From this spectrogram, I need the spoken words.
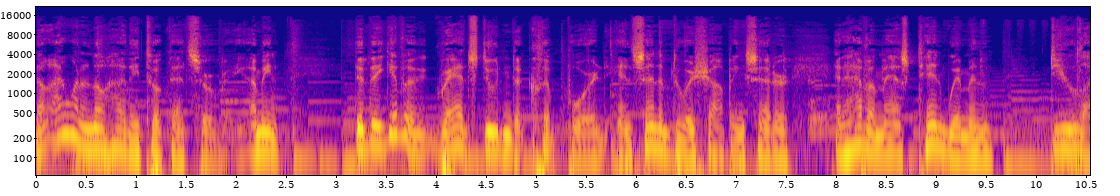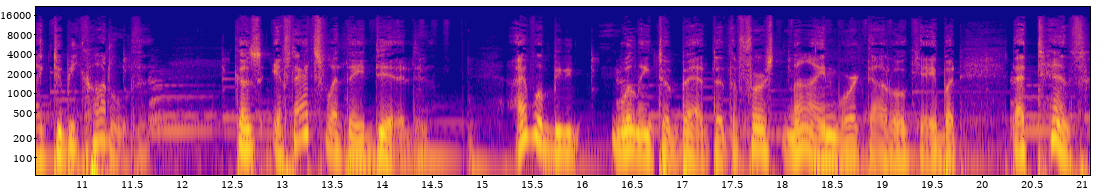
Now, I want to know how they took that survey. I mean, did they give a grad student a clipboard and send him to a shopping center and have him ask 10 women, Do you like to be cuddled? Because if that's what they did, I will be willing to bet that the first nine worked out okay, but that tenth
